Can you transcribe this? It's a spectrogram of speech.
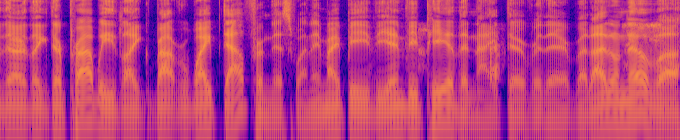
they're like, they're probably like about wiped out from this one. They might be the MVP of the night over there, but I don't know. Uh,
